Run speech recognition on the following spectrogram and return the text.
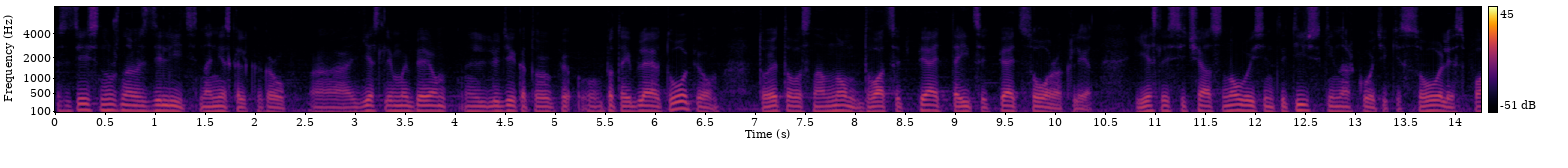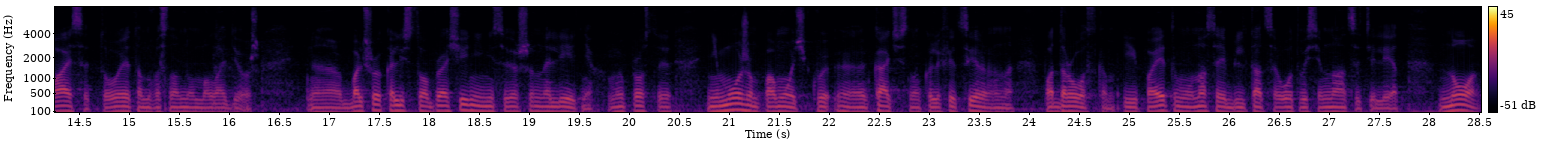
здесь нужно разделить на несколько групп. Э, Если мы берем людей, которые употребляют опиум, то это в основном 25, 35, 40 лет. Если сейчас новые синтетические наркотики, соли, спайсы, то это в основном молодежь. Э, Большое количество обращений несовершеннолетних. Мы просто не можем помочь э, качественно, квалифицированно подросткам, и поэтому у нас реабилитация от 18 лет. Но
